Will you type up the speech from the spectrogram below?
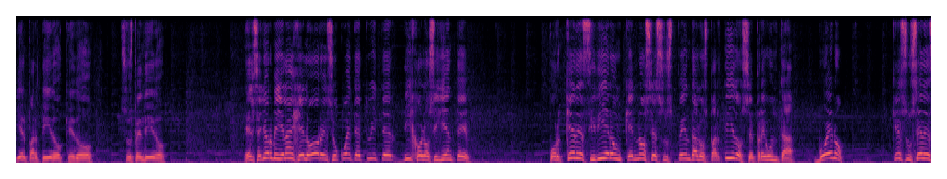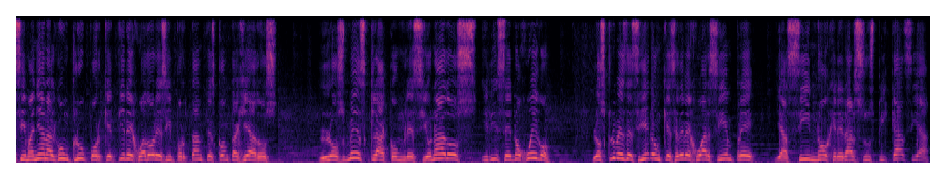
y el partido quedó suspendido. El señor Miguel Ángel Or en su cuenta de Twitter dijo lo siguiente. ¿Por qué decidieron que no se suspenda los partidos? Se pregunta. Bueno, ¿qué sucede si mañana algún club, porque tiene jugadores importantes contagiados, los mezcla con lesionados y dice no juego? Los clubes decidieron que se debe jugar siempre y así no generar suspicacia.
